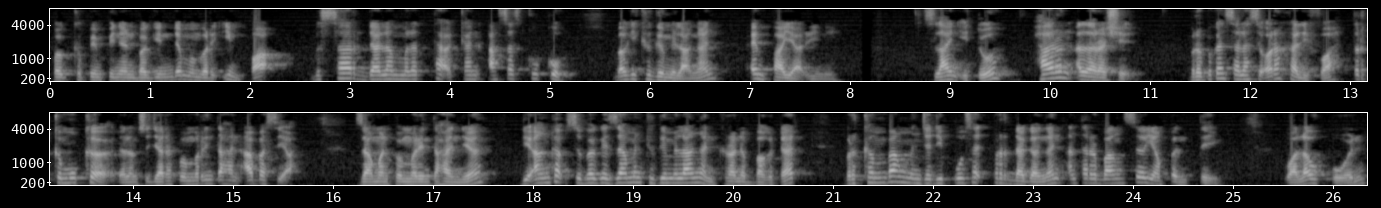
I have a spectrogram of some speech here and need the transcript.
Kepimpinan baginda memberi impak besar dalam meletakkan asas kukuh bagi kegemilangan empayar ini. Selain itu, Harun al-Rashid merupakan salah seorang khalifah terkemuka dalam sejarah pemerintahan Abbasiyah. Zaman pemerintahannya dianggap sebagai zaman kegemilangan kerana Baghdad berkembang menjadi pusat perdagangan antarabangsa yang penting. Walaupun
